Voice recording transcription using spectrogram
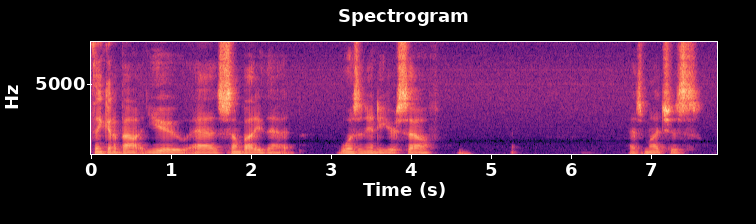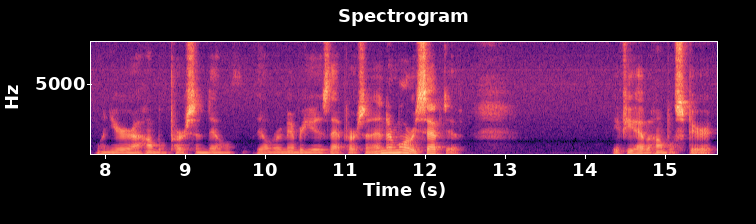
thinking about you as somebody that wasn't into yourself as much as when you're a humble person they'll they'll remember you as that person and they're more receptive if you have a humble spirit.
